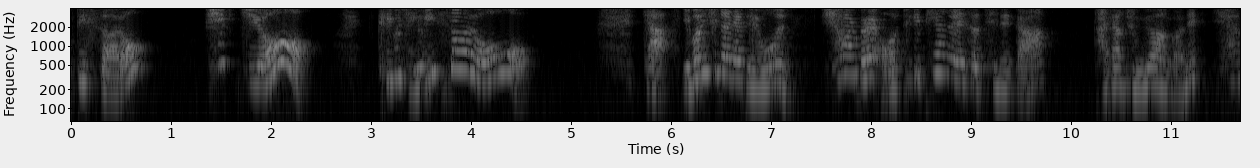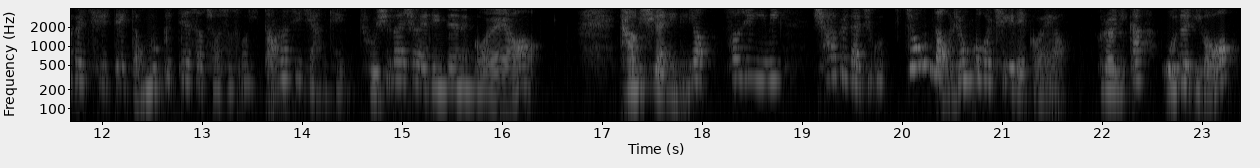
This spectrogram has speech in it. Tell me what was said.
어땠어요? 쉽지요? 그리고 재밌어요. 자, 이번 시간에 배운 샵을 어떻게 피아노에서 치는가 가장 중요한 거는 샵을 칠 때 너무 끝에서 쳐서 손이 떨어지지 않게 조심하셔야 된다는 거예요. 다음 시간에는요, 선생님이 샵을 가지고 조금 더 어려운 곡을 치게 될 거예요. 그러니까 오늘 이거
